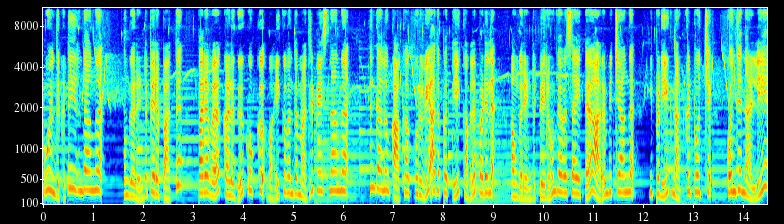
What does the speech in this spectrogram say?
உழுந்துகிட்டு இருந்தாங்க. அவங்க ரெண்டு பேரை பார்த்து பறவை கழுகு கொக்கு வாய்க்கு வந்த மாதிரி பேசினாங்க. இருந்தாலும் காக்கா குருவி அத பத்தி கவலைப்படல. அவங்க ரெண்டு பேரும் விவசாயத்தை ஆரம்பிச்சாங்க. இப்படி நாட்கள் போச்சு. கொஞ்ச நாள்லயே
